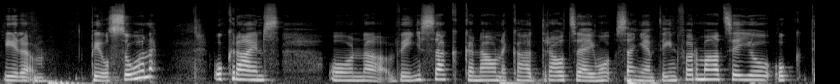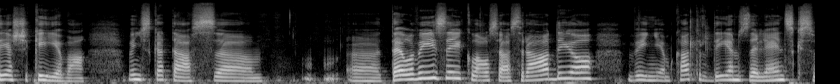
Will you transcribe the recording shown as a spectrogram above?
ir um, pilsone Ukrainas. Un, uh, viņa saka, ka nav nekādu traucējumu saņemt informāciju tieši Kijevā. Viņa skatās uh, televīziju, klausās radio. Viņiem katru dienu Zelenskis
